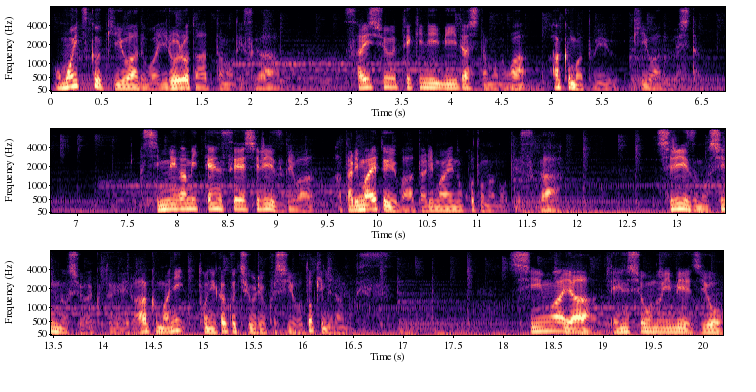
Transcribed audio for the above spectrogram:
思いつくキーワードはいろいろとあったのですが最終的に見出したものは悪魔というキーワードでした。新女神転生シリーズでは当たり前といえば当たり前のことなのですがシリーズの真の主役といえる悪魔にとにかく注力しようと決めたのです。神話や伝承のイメージを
